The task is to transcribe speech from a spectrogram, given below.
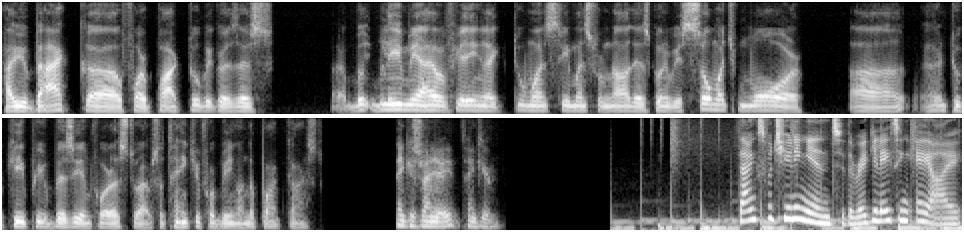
have you back uh, for part two because there's, uh, b- believe me, I have a feeling like two months, three months from now, there's going to be so much more uh, uh, to keep you busy and for us to have. So thank you for being on the podcast. Thank you, Sanjay. Thank you. Thanks for tuning in to the Regulating AI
